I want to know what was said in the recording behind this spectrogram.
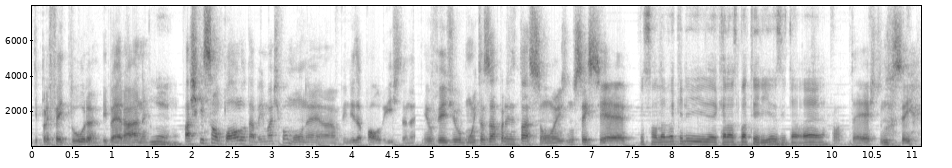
De prefeitura, liberar, né? Uhum. Acho que em São Paulo tá bem mais comum, né? A Avenida Paulista, né? Eu vejo muitas apresentações, não sei se é O pessoal leva aquele, aquelas baterias e tal. É. protesto, não sei.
